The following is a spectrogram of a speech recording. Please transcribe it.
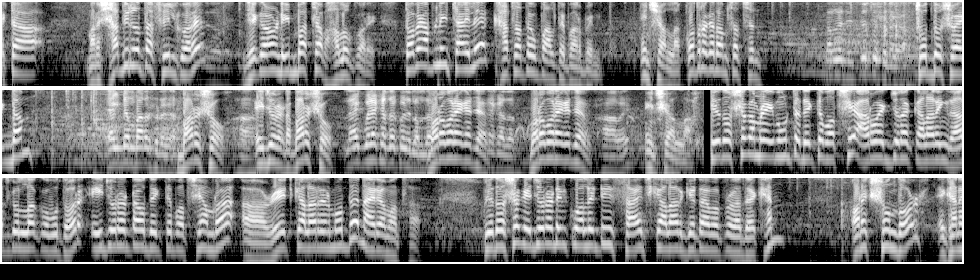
একটা মানে স্বাধীনতা ফিল করে যে কারণে ডিম বাচ্চা ভালো করে। তবে আপনি চাইলে খাঁচাতেও পালতে পারবেন ইনশাল্লাহ কত টাকা দাম চাচ্ছেন? চোদ্দোশো একদম একদম বারোশো টাকা। বারোশো? হ্যাঁ। এই জোড়াটা বারোশো? একবার এক হাজার করে দিলাম বরাবর এক হাজার? বরাবর এক হাজার? হ্যাঁ ভাই। ইনশাল্লাহ প্রিয় দর্শক আমরা এই মুহূর্তে দেখতে পাচ্ছি আরও এক জোড়া কালারিং রাজগোল্লা কবুতর। এই জোড়াটাও দেখতে পাচ্ছি আমরা রেড কালারের মধ্যে নাইরা মাথা। প্রিয় দর্শক এই জোড়াটির কোয়ালিটি সাইজ কালার গেটা আপনারা দেখেন। অনেক সুন্দর। এখানে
